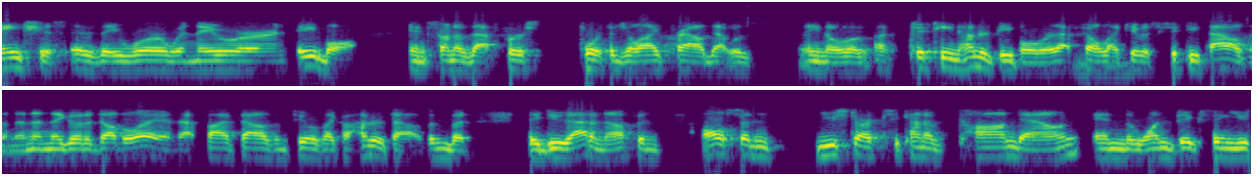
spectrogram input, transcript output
anxious as they were when they were an A ball in front of that first Fourth of July crowd that was you know, fifteen hundred people, where that felt like it was fifty thousand, and then they go to Double A, and that five thousand feels like a hundred thousand. But they do that enough, and all of a sudden you start to kind of calm down. And the one big thing you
